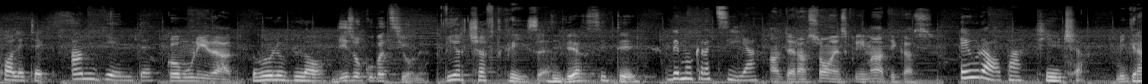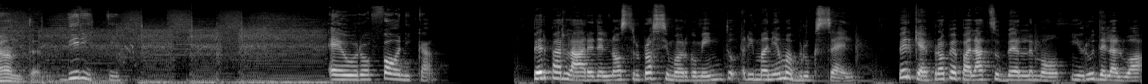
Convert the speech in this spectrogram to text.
Politics, Ambiente, Comunidad. Rule of Law, Disoccupazione. Wirtschaftskrise. Diversität. Democrazia, Alterações climáticas. Europa, Future. Migranten. diritti. Eurofonica. Per parlare del nostro prossimo argomento rimaniamo a Bruxelles, perché è proprio a Palazzo Berlemont, in Rue de la Loi,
